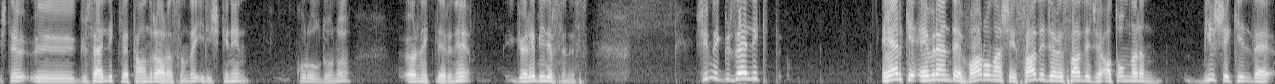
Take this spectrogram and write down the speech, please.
işte e, güzellik ve Tanrı arasında ilişkinin kurulduğunu örneklerini görebilirsiniz. Şimdi güzellik eğer ki evrende var olan şey sadece ve sadece atomların bir şekilde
